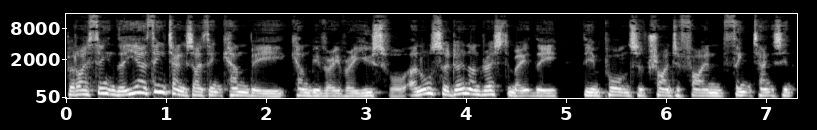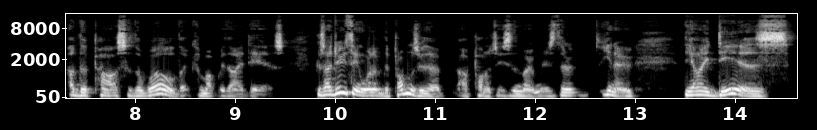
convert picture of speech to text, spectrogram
But I think that yeah, think tanks I think can be can be very very useful, and also don't underestimate the the importance of trying to find think tanks in other parts of the world that come up with ideas. Because I do think one of the problems with our, our politics at the moment is that you know the ideas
